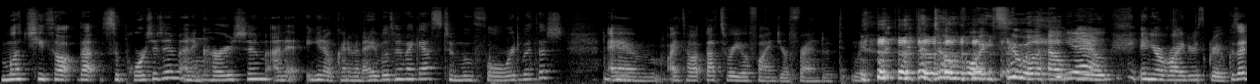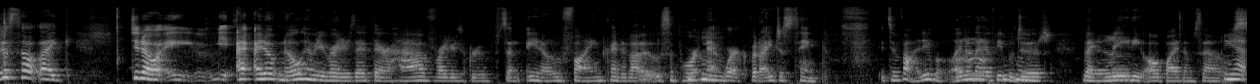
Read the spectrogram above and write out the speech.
much he thought that supported him Mm. and encouraged him, and it you know kind of enabled him, I guess, to move forward with it. Mm-hmm. Um, I thought that's where you'll find your friend with with, with the dull voice who will help Yeah. you in your writers group. Because I just thought like. Do you know, I, I I don't know how many writers out there have writers groups and, you know, who find kind of that little support Mhm. network, but I just think it's invaluable. I don't know how people do it, like, Yeah. really all by themselves, Yeah.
